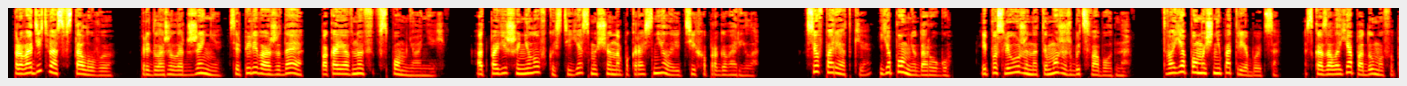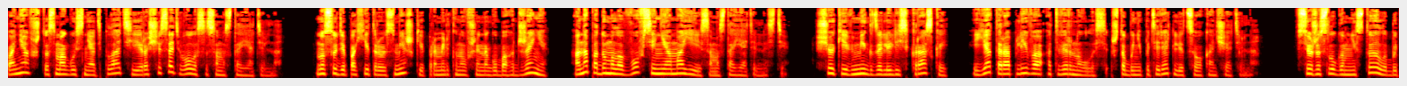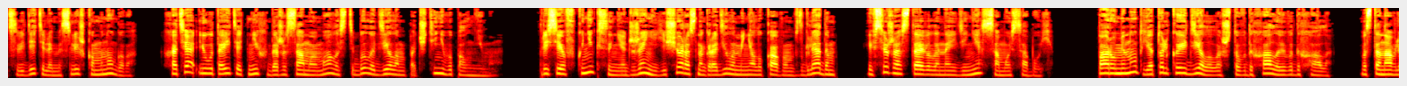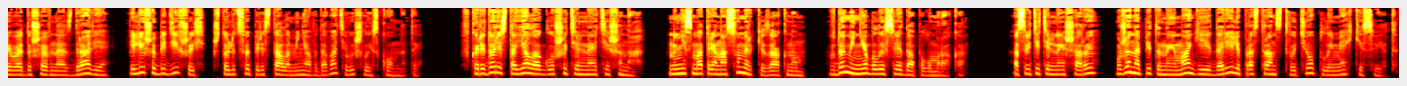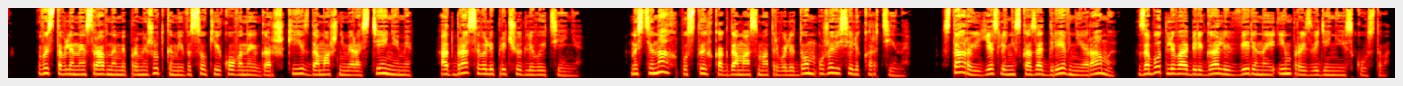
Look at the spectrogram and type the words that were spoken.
«Проводить вас в столовую?» — предложила Дженни, терпеливо ожидая, пока я вновь вспомню о ней. От повисшей неловкости я смущенно покраснела и тихо проговорила. «Все в порядке, я помню дорогу и после ужина ты можешь быть свободна. Твоя помощь не потребуется», — сказала я, подумав и поняв, что смогу снять платье и расчесать волосы самостоятельно. Но, судя по хитрой усмешке, промелькнувшей на губах Дженни, она подумала вовсе не о моей самостоятельности. Щеки вмиг залились краской, я торопливо отвернулась, чтобы не потерять лицо окончательно. Все же слугам не стоило быть свидетелями слишком многого, хотя и утаить от них даже самую малость было делом почти невыполнимым. Присев к Никсоне, Дженни еще раз наградила меня лукавым взглядом и все же оставила наедине с самой собой. Пару минут я только и делала, что вдыхала и выдыхала, восстанавливая душевное здравие, и лишь убедившись, что лицо перестало меня выдавать, вышла из комнаты. В коридоре стояла оглушительная тишина, но, несмотря на сумерки за окном, в доме не было и следа полумрака. Осветительные шары, уже напитанные магией, дарили пространству теплый мягкий свет. Выставленные с равными промежутками высокие кованые горшки с домашними растениями отбрасывали причудливые тени. На стенах, пустых, когда мы осматривали дом, уже висели картины. Старые, если не сказать древние, рамы заботливо оберегали вверенные им произведения искусства.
